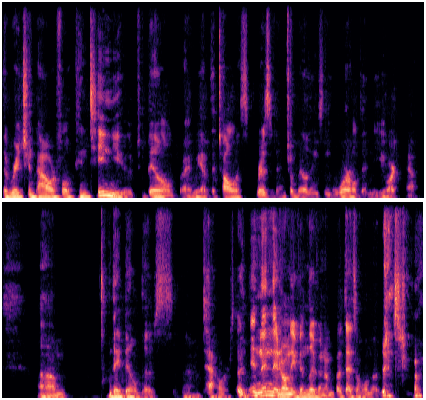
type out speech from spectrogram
the rich and powerful continue to build. Right, we have the tallest residential buildings in the world in New York now. Um, they build those uh, towers, and then they don't even live in them. But that's a whole other story.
